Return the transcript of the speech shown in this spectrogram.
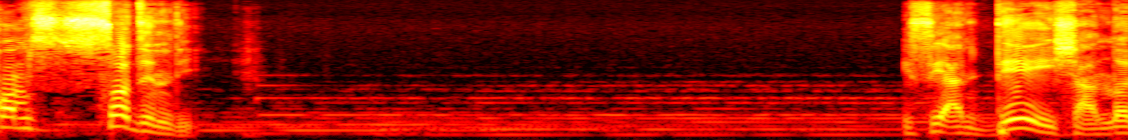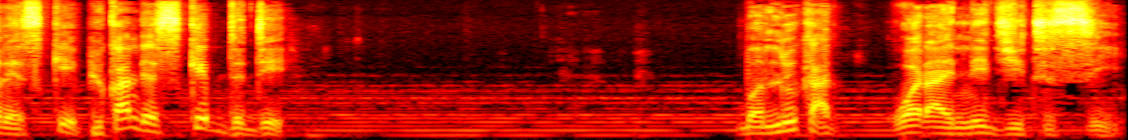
Comes suddenly. You see, and they shall not escape. You can't escape the day. But look at what I need you to see.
